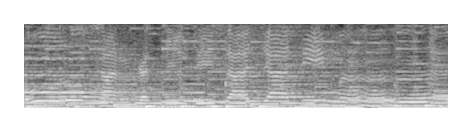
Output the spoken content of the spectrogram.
Urusan kecil bisa jadi meruncing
